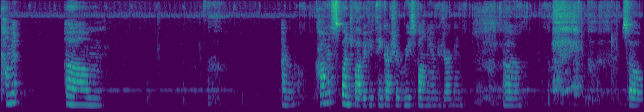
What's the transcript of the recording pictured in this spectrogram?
Comment. Um. I don't know. SpongeBob if you think I should respawn the Ender Dragon. Um. So.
